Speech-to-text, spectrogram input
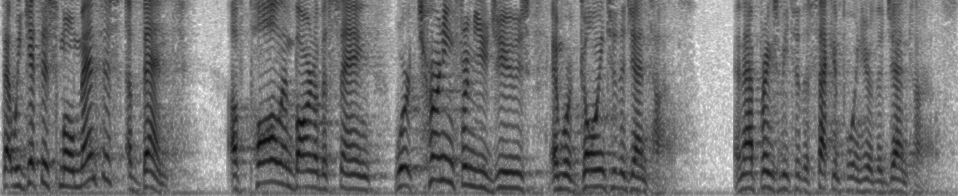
that we get this momentous event of Paul and Barnabas saying, We're turning from you, Jews, and we're going to the Gentiles. And that brings me to the second point here the Gentiles.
